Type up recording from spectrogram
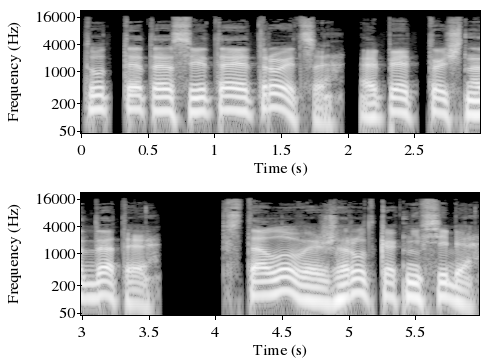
Тут это святая троица, опять точно дата. В столовой жрут как не в себя.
